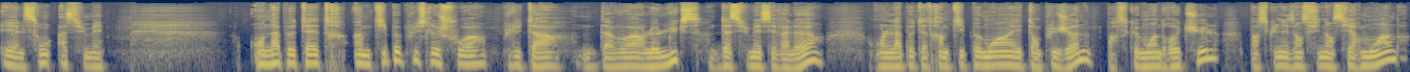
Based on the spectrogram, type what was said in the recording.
et elles sont assumées. On a peut-être un petit peu plus le choix plus tard d'avoir le luxe d'assumer ses valeurs. On l'a peut-être un petit peu moins étant plus jeune, parce que moins de recul, parce qu'une aisance financière moindre,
